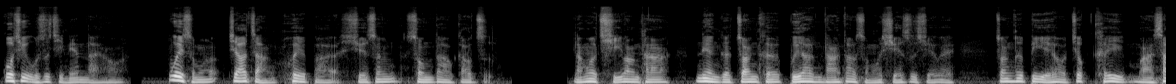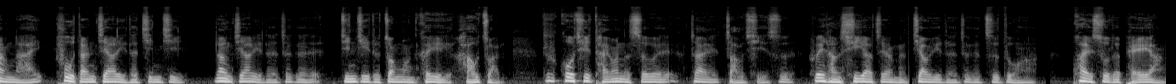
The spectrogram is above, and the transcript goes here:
过去五十几年来啊。为什么家长会把学生送到高职，然后期望他念个专科，不要拿到什么学士学位，专科毕业后就可以马上来负担家里的经济，让家里的这个经济的状况可以好转。就是过去台湾的社会在早期是非常需要这样的教育的这个制度啊，快速的培养，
